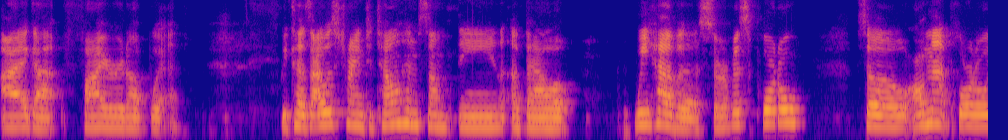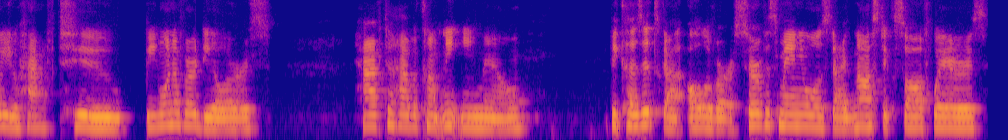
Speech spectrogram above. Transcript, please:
I got fired up with because I was trying to tell him something about we have a service portal. So on that portal, you have to be one of our dealers, have to have a company email because it's got all of our service manuals, diagnostic softwares,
